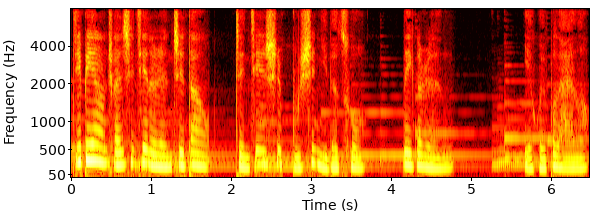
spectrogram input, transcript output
即便让全世界的人知道整件事不是你的错，那个人也回不来了。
